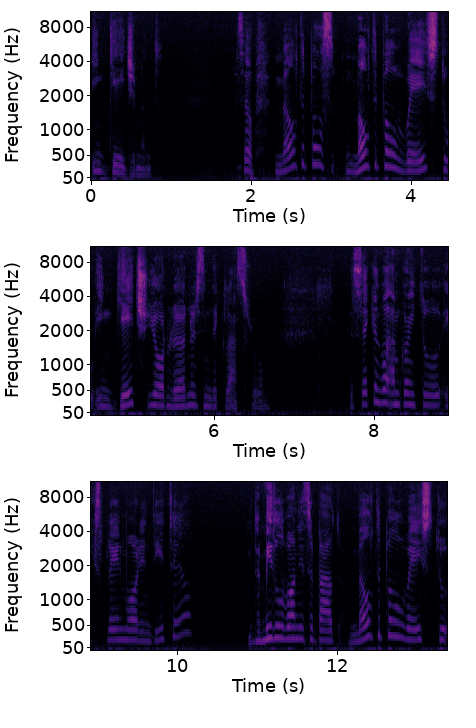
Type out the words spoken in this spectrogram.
engagement. So multiple multiple ways to engage your learners in the classroom. The second one I'm going to explain more in detail. The middle one is about multiple ways to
